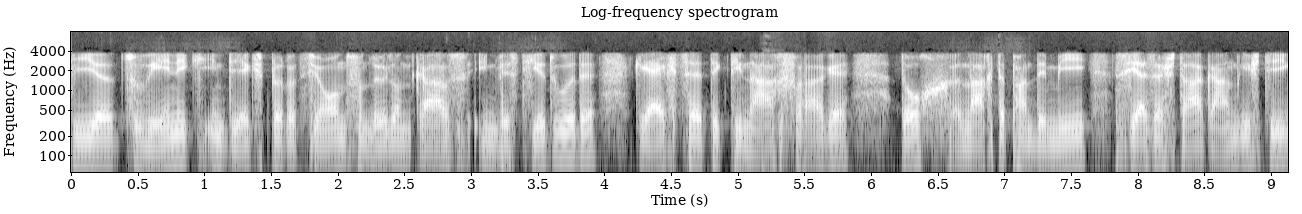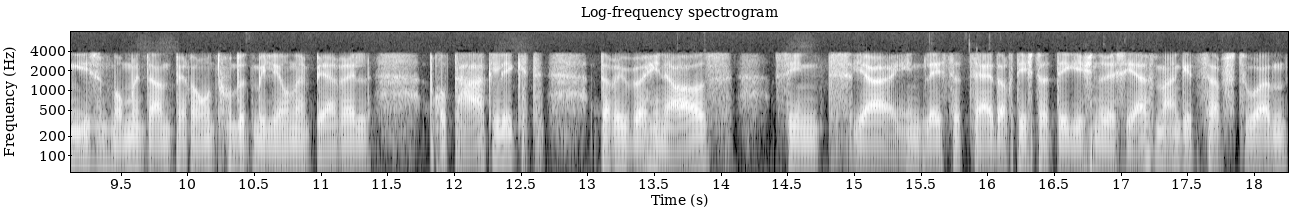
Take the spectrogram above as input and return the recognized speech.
hier zu wenig in die Exploration von Öl und Gas investiert wurde. Gleichzeitig die Nachfrage doch nach der Pandemie sehr, sehr stark angestiegen ist und momentan bei rund 100 Millionen Barrel pro Tag liegt. Darüber hinaus sind ja in letzter Zeit auch die strategischen Reserven angezapft worden.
